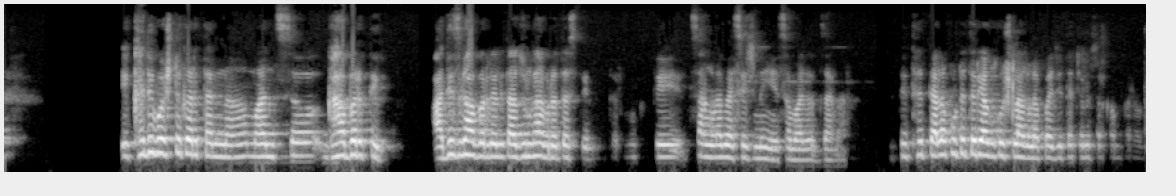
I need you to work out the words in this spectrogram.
एखादी गोष्ट करताना माणसं घाबरतील आधीच घाबरलेले तर अजून घाबरत असतील तर मग ते चांगला मेसेज नाहीये समाजात जाणार. तिथे त्याला कुठेतरी अंकुश लागला पाहिजे त्याच्यानुसार काम करावं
